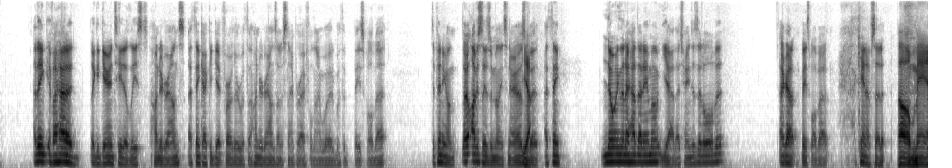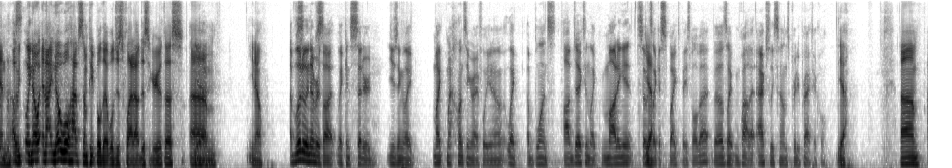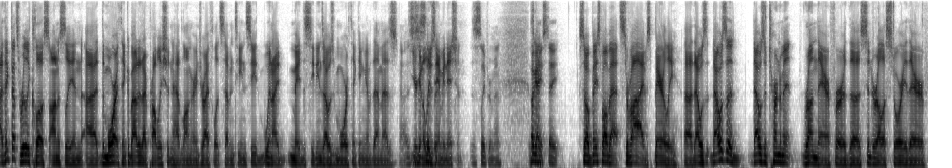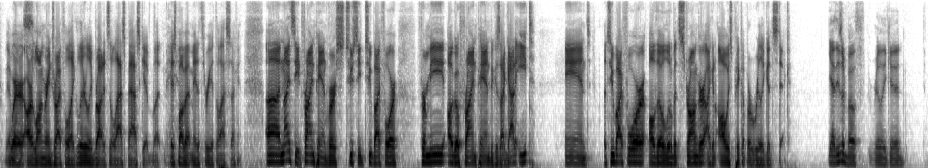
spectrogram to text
I think if I had like a guaranteed at least 100 rounds, I think I could get farther with 100 rounds on a sniper rifle than I would with a baseball bat. Depending on, obviously, there's a million scenarios, Yeah. but I think knowing that I had that ammo, yeah, that changes it a little bit. I got a baseball bat. I can't upset it. Oh man. Was you know, and I know we'll have some people that will just flat out disagree with us. Yeah. Um, you know, I've literally never thought, like, considered using like my my hunting rifle, you know, like a blunt object and like modding it so Yeah. it's like a spiked baseball bat. But I was like, wow, that actually sounds pretty practical. Yeah. Um, I think that's really close, honestly. And uh, the more I think about it, I probably shouldn't have had long range rifle at 17 seed. When I made the seedings, I was more thinking of them as No, you're going to lose ammunition. It's a sleeper, man. Okay. K-State. So baseball bat survives barely. Uh, that was that was a that was a tournament run there for the Cinderella story there, It where was. our long range rifle like literally brought it to the last basket, but baseball bat made a three at the last second. Uh, nine seed frying pan versus two seed two by four. For me, I'll go frying pan because I got to eat, and a two by four, although a little bit stronger, I can always pick up a really good stick. Yeah, these are both really good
